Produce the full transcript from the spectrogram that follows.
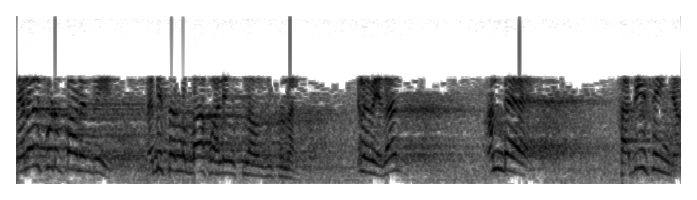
நிழல் கொடுப்பான் என்று நபி ஸல்லல்லாஹு அலைஹி வஸல்லம் அவர்கள் சொன்னார் எனவேதான் அந்த ஹதீஸை ஞா-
